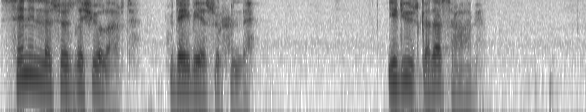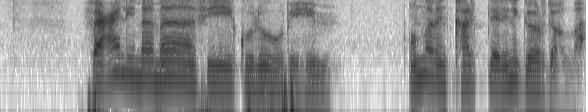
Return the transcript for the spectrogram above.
seninle sözleşiyorlardı. Hudeybiye sulhünde. 700 kadar sahabe. فَعَلِمَ مَا ف۪ي قُلُوبِهِمْ Onların kalplerini gördü Allah.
